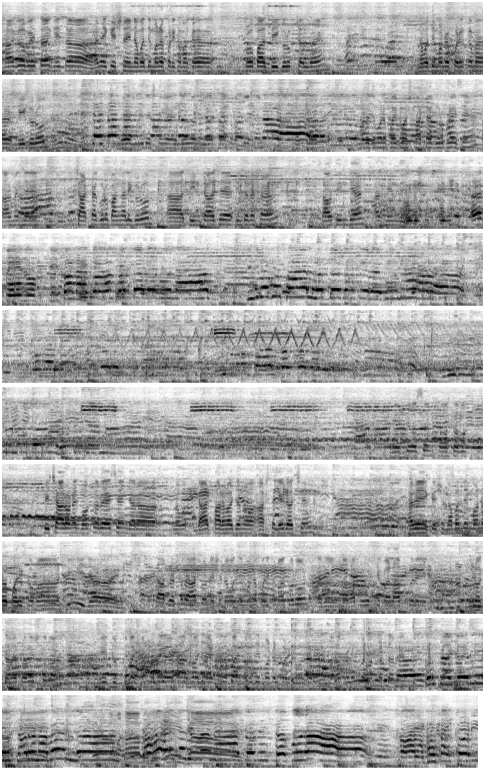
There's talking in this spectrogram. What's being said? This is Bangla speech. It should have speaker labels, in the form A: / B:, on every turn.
A: भागवत गीता हरे कृष्ण नवद्य मन परिक्रमा का प्रपात बी ग्रुप चल रहे हैं নবদ্বীপ মন্ডল পরিক্রমার বি গ্রুপ দেশ বিদেশ থেকে দূর দূরান্ত থেকে সমস্ত ভক্ত এসেছেন। নবদ্বীপ মন্ডল পরিক্রমার সাতটা গ্রুপ রয়েছে তার মধ্যে চারটা গ্রুপ বাঙালি গ্রুপ আর তিনটা আছে ইন্টারন্যাশনাল সাউথ ইন্ডিয়ান আর হিন্দি পাচ্ছেন সমস্ত ভক্ত- পিছে আর অনেক ভক্ত রয়েছেন যারা ঘাট পার হওয়ার জন্য আসতে লেট হচ্ছে। হরে কৃষ্ণ, নবদ্বীপ মন্ডল পরিক্রমা, কি যায় তা আপনার সবাই আসুন, এসে নবদ্বীপ মন্ডল পরিক্রমা করুন এবং মহাপ্রভুর কৃপা লাভ করে গোলকধামে প্রবেশ করুন। এই দুঃখময় থেকে পার হওয়া যায় একটা উপায় নবদ্বীপ মন্ডল পরিক্রমা করে মহাপ্রভুকে করতে হবে। মহাপ্রভু জয়।
B: গোসাই করি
